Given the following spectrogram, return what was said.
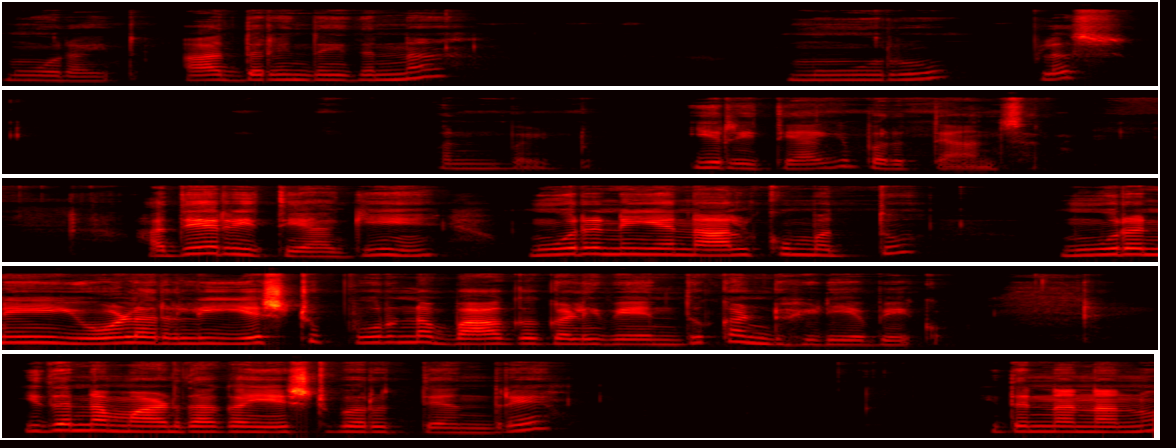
ಮೂರಾಯಿತು. ಆದ್ದರಿಂದ ಇದನ್ನು ಮೂರು ಪ್ಲಸ್ ಒನ್ ಬೈ ಟು ಈ ರೀತಿಯಾಗಿ ಬರುತ್ತೆ ಆನ್ಸರ್. ಅದೇ ರೀತಿಯಾಗಿ ಮೂರನೆಯ ನಾಲ್ಕು ಮತ್ತು ಮೂರನೇ ಏಳರಲ್ಲಿ ಎಷ್ಟು ಪೂರ್ಣ ಭಾಗಗಳಿವೆ ಎಂದು ಕಂಡುಹಿಡಿಯಬೇಕು. ಇದನ್ನು ಮಾಡಿದಾಗ ಎಷ್ಟು ಬರುತ್ತೆ ಅಂದರೆ, ಇದನ್ನು ನಾನು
